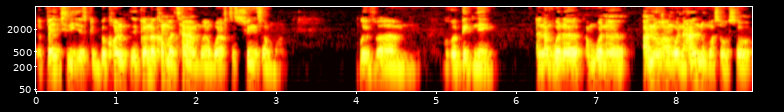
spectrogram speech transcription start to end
Eventually, there's going to come a time when I'm going to have to swing someone with um with a big name, and I'm gonna I'm gonna I know how I'm gonna handle myself. So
